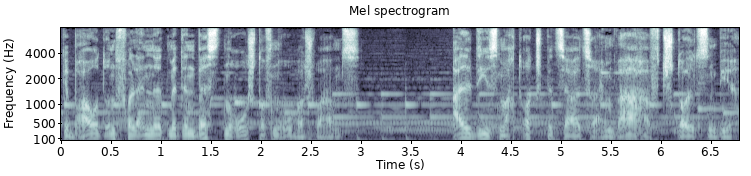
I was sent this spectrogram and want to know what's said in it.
gebraut und vollendet mit den besten Rohstoffen Oberschwabens. All dies macht Ott Spezial zu einem wahrhaft stolzen Bier.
